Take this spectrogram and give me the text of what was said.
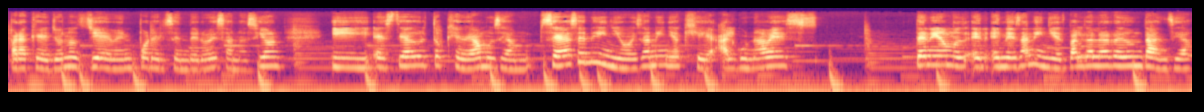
para que ellos nos lleven por el sendero de sanación y este adulto que veamos, sea, ese niño esa niña que alguna vez teníamos en, en esa niñez, valga la redundancia,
